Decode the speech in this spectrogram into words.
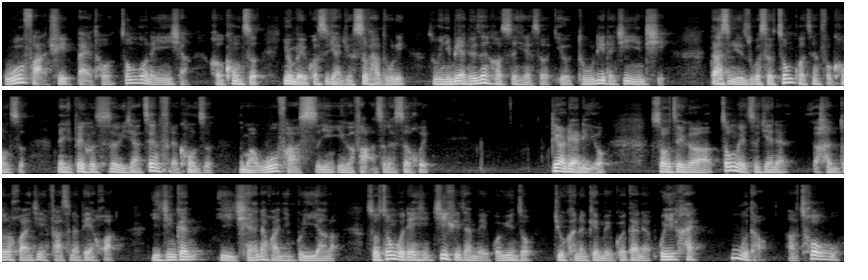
无法去摆脱中共的影响。和控制，因为美国是讲究司法独立。如果你面对任何事情的时候有独立的经营体，但是你如果受中国政府控制，那你背后是受一家政府的控制，那么无法适应一个法治的社会。第二点理由说，这个中美之间的很多的环境发生了变化，已经跟以前的环境不一样了。说中国电信继续在美国运作，就可能给美国带来危害、误导啊、错误，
